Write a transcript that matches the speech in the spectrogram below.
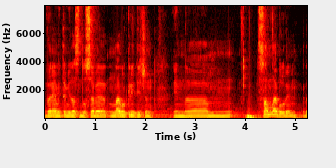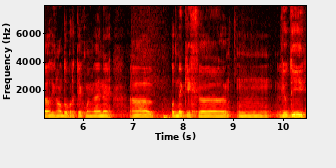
verjemite mi, da sem do sebe najbolj kritičen in um, sam najbolj vem, kdaj odigram dobro tekmo in kdaj ne uh, od nekih uh, m, ljudi,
